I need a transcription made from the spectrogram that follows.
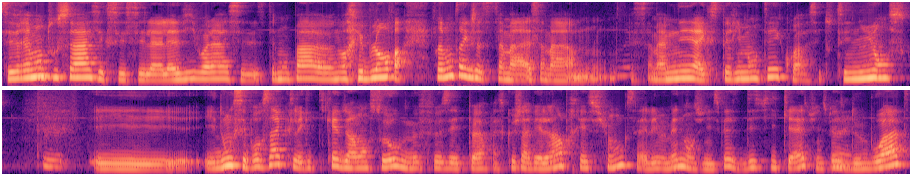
c'est- vraiment tout ça, c'est que c'est la, la vie, voilà, c'est tellement pas euh, noir et blanc. Enfin, c'est vraiment ça que je- ça m'a ça m'a amené à expérimenter, quoi. C'est toutes ces nuances. Mm. Et, et donc c'est pour ça que l'étiquette de maman solo me faisait peur parce que j'avais l'impression que ça allait me mettre dans une espèce d'étiquette, une espèce Ouais. de boîte.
